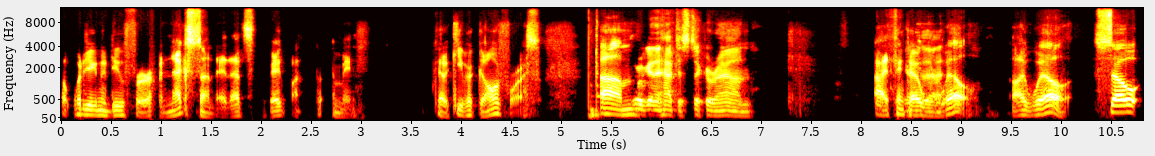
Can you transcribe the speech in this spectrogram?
but what are you going to do for next Sunday? That's the big one. I mean, got to keep it going for us. Um, We're going to have to stick around. I think I that. will. I will. So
